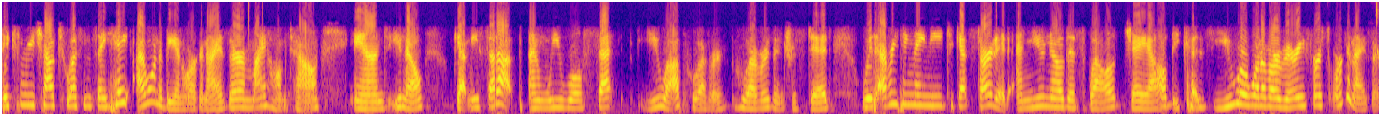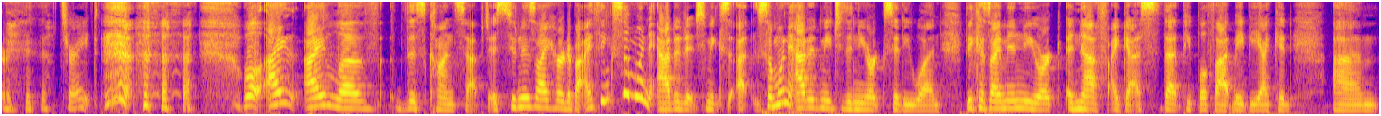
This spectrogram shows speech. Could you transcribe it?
they can reach out to us and say, hey, I want to be an organizer in my hometown, and, you know, get me set up. And we will set you up, whoever whoever's interested, with everything they need to get started. And you know this well, JL, because you were one of our very first organizers. That's right. well, I I love this concept. As soon as I heard about, I think someone added it to me. Uh, someone added me to the New York City one because I'm in New York enough, I guess, that people thought maybe I could. Um,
